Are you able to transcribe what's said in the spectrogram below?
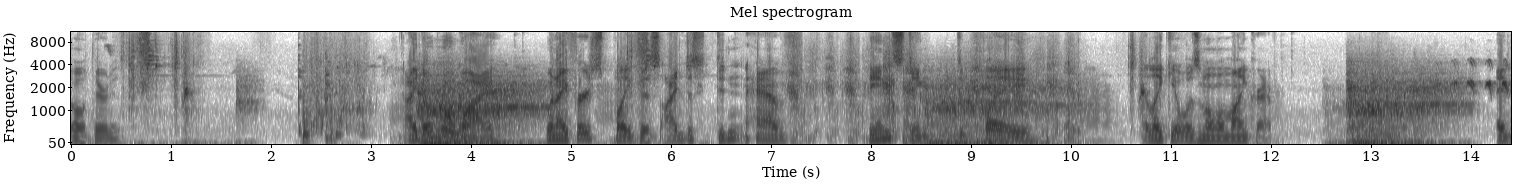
oh, there it is. I don't know why. When I first played this, I just didn't have the instinct to play like it was normal Minecraft. And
